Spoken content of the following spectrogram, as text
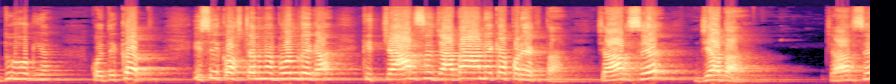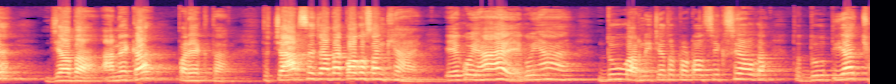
दो हो गया। कोई दिक्कत? इसी क्वेश्चन में बोल देगा कि चार से ज़्यादा आने का पर्यकता चार से ज़्यादा। चार से ज़्यादा आने का पर्यकता। तो चार से ज़्यादा कौ को संख्या है? एगो यहाँ है एगो यहाँ है। दो और नीचे तो टोटल सिक्स से होगा। तो दो तिया छ,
